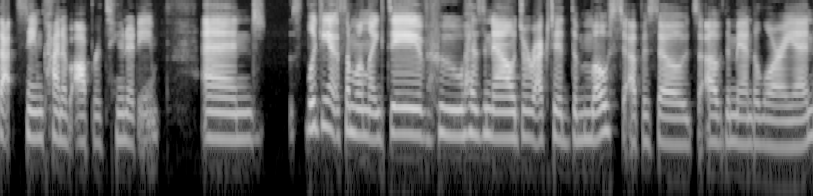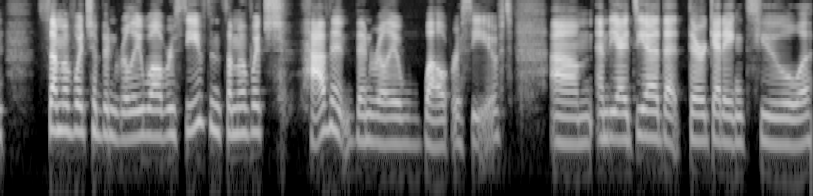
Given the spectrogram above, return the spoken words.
that same kind of opportunity. And looking at someone like Dave, who has now directed the most episodes of The Mandalorian, some of which have been really well received and some of which haven't been really well received. Um, and the idea that they're getting to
